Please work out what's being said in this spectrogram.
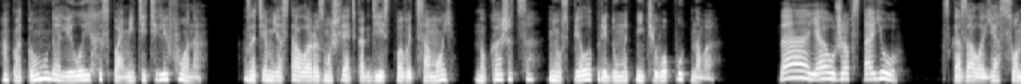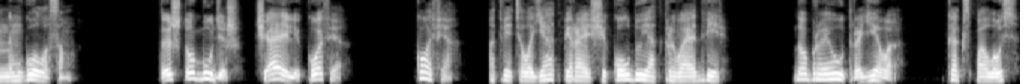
а потом удалила их из памяти телефона. Затем я стала размышлять, как действовать самой, но, кажется, не успела придумать ничего путного. «Да, я уже встаю», – сказала я сонным голосом. «Ты что будешь, чай или кофе?» «Кофе», – ответила я, отпирая щеколду и открывая дверь. «Доброе утро, Ева. Как спалось?»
